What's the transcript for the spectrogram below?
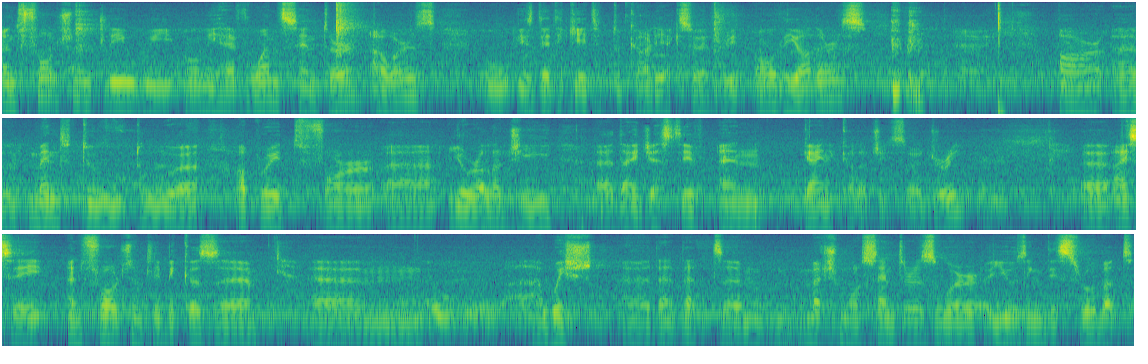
unfortunately, we only have one center, ours, who is dedicated to cardiac surgery. All the others uh, meant to, to uh, operate for uh, urology, digestive and gynecology surgery. I say unfortunately because um, I wish that, that um, much more centers were using this robot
